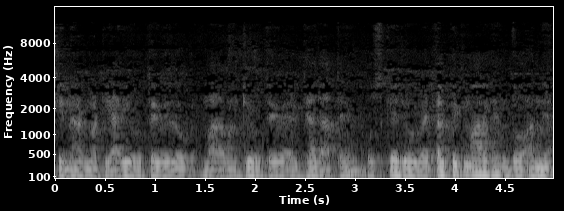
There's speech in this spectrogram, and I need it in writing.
चिन्हट मटियारी होते हुए लोग, बाराबंकी होते हुए अयोध्या जाते हैं। उसके जो वैकल्पिक मार्ग हैं, दो अन्य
